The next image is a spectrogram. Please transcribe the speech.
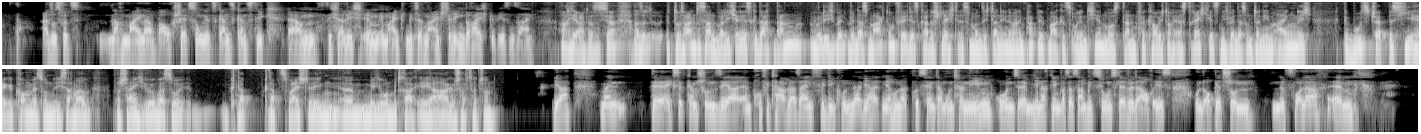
also es wird nach meiner Bauchschätzung jetzt ganz, ganz dick ähm, sicherlich im, im ein, mittleren einstelligen Bereich gewesen sein. Ach ja, das ist ja also total interessant, weil ich hätte jetzt gedacht, dann würde ich, wenn, wenn das Marktumfeld jetzt gerade schlecht ist und man sich dann in den Public Markets orientieren muss, dann verkaufe ich doch erst recht jetzt nicht, wenn das Unternehmen eigentlich gebootstrapped bis hierher gekommen ist und ich sag mal wahrscheinlich irgendwas so knapp, knapp zweistelligen äh, Millionenbetrag ERA geschafft hat schon. Ja, ich meine, der Exit kann schon sehr ähm, profitabler sein für die Gründer. Die halten ja 100 Prozent am Unternehmen und ähm, je nachdem, was das Ambitionslevel da auch ist und ob jetzt schon eine voller ähm,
